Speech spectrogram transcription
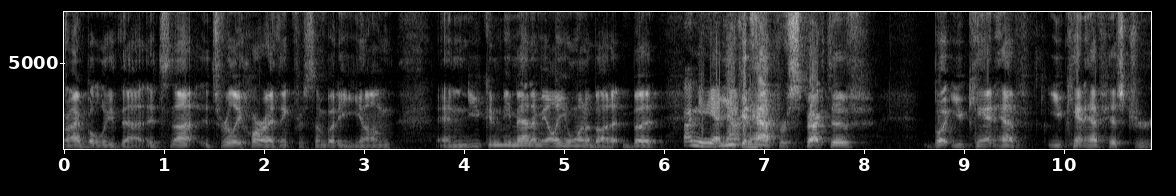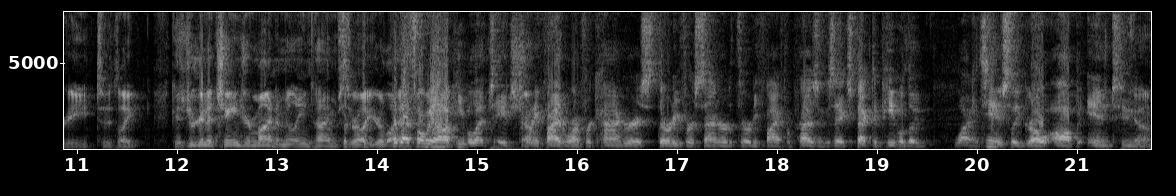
I believe that. It's not, it's really hard, I think, for somebody young. And you can be mad at me all you want about it, but I mean, yeah, you can have perspective, but you can't have you can't have history to like because you're going to change your mind a million times throughout your life. But that's why we allow people at age 25 to run for Congress, 30 for senator, 35 for president, because they expected people to Why? continuously grow up into. Yeah.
